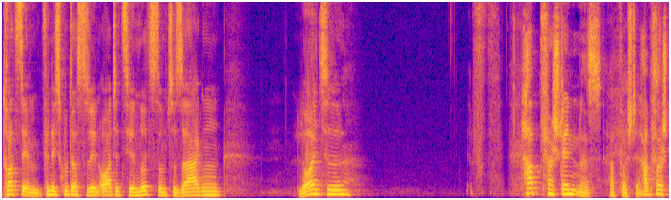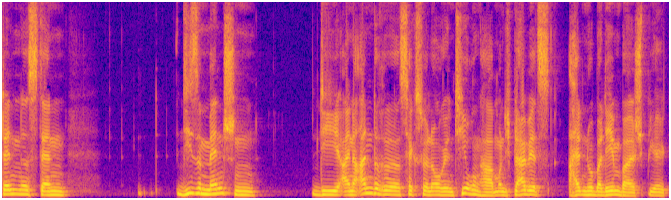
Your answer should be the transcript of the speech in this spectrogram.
Trotzdem finde ich es gut, dass du den Ort jetzt hier nutzt, um zu sagen, Leute, Habt Verständnis. Habt Verständnis. Habt Verständnis, denn diese Menschen, die eine andere sexuelle Orientierung haben, und ich bleibe jetzt halt nur bei dem Beispiel,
